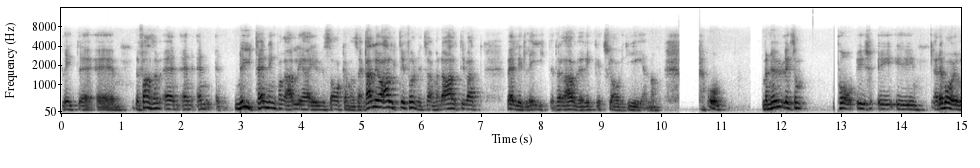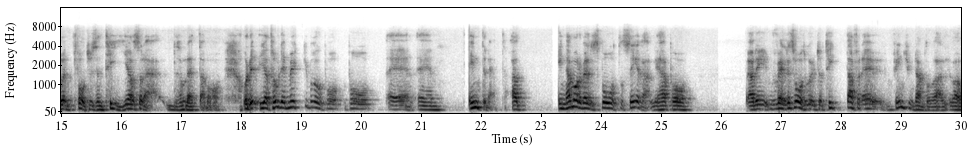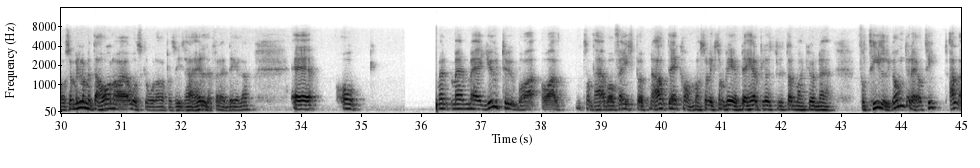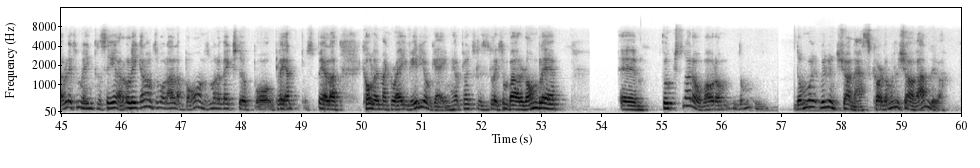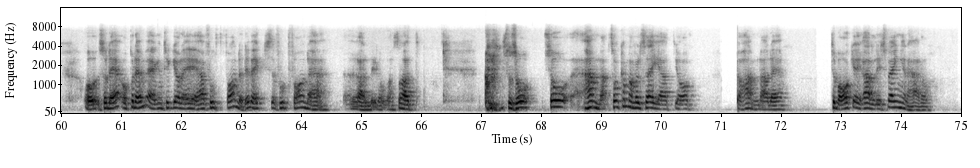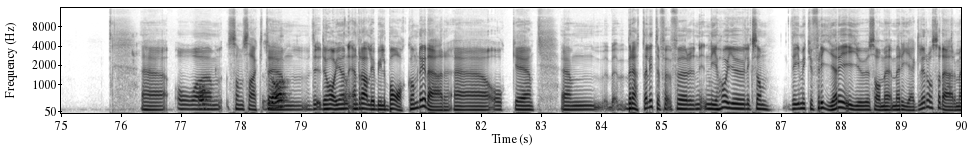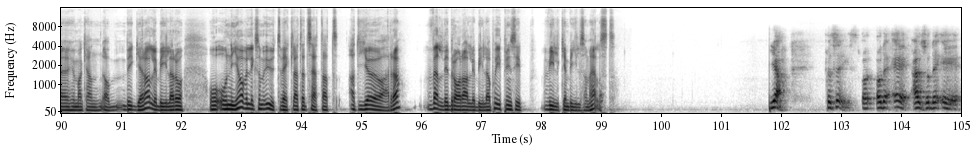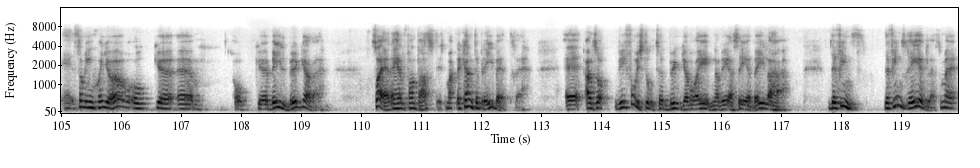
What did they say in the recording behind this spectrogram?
lite, eh, det fanns en, en, en, en, nytändning på rally här i USA kan man säga. Rally har alltid funnits här men det har alltid varit väldigt litet. Det har aldrig riktigt slagit igenom. Och, men nu liksom på, i, i, ja, det var ju runt 2010 och sådär som detta var. Och det, jag tror det mycket beror på, på eh, eh, internet. Att innan var det väldigt svårt att se rally här på Ja, det är väldigt svårt att gå ut och titta för det finns ju knappt rally. Och sen vill de inte ha några åskådare precis här heller för den delen. Eh, och, men, men med Youtube och, och allt sånt här var Facebook, när allt det kom så liksom blev det helt plötsligt att man kunde få tillgång till det och. Alla liksom blev intresserade. Och likadant så var det alla barn som hade växt upp och spelat Colin McRae video game. Helt plötsligt liksom började de bli eh, vuxna då. Va? Och de, de, de ville inte köra Nascar, de ville köra rally. Va? Och, så det, och på den vägen tycker jag det är här fortfarande. Det växer fortfarande här rally. Då, va? Så, att, så, så så, hamna, så kan man väl säga att jag, jag hamnade tillbaka i rallysvängen här då. Uh, och, och um, som sagt, um, du, du, har ju en, en rallybil bakom dig där uh, och uh, um, berätta lite för, för ni, ni, har ju liksom det är mycket friare i USA med, med regler och sådär med hur man kan ja, bygga rallybilar och, och, och, ni har väl liksom utvecklat ett sätt att, att göra väldigt bra rallybilar på i princip vilken bil som helst. Ja, precis. Och, och, det är alltså det är som ingenjör och, eh, eh, och bilbyggare så är det helt fantastiskt. Det kan inte bli bättre. Eh, alltså, vi får i stort sett bygga våra egna VAC-bilar här. Det finns, det finns regler som är,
